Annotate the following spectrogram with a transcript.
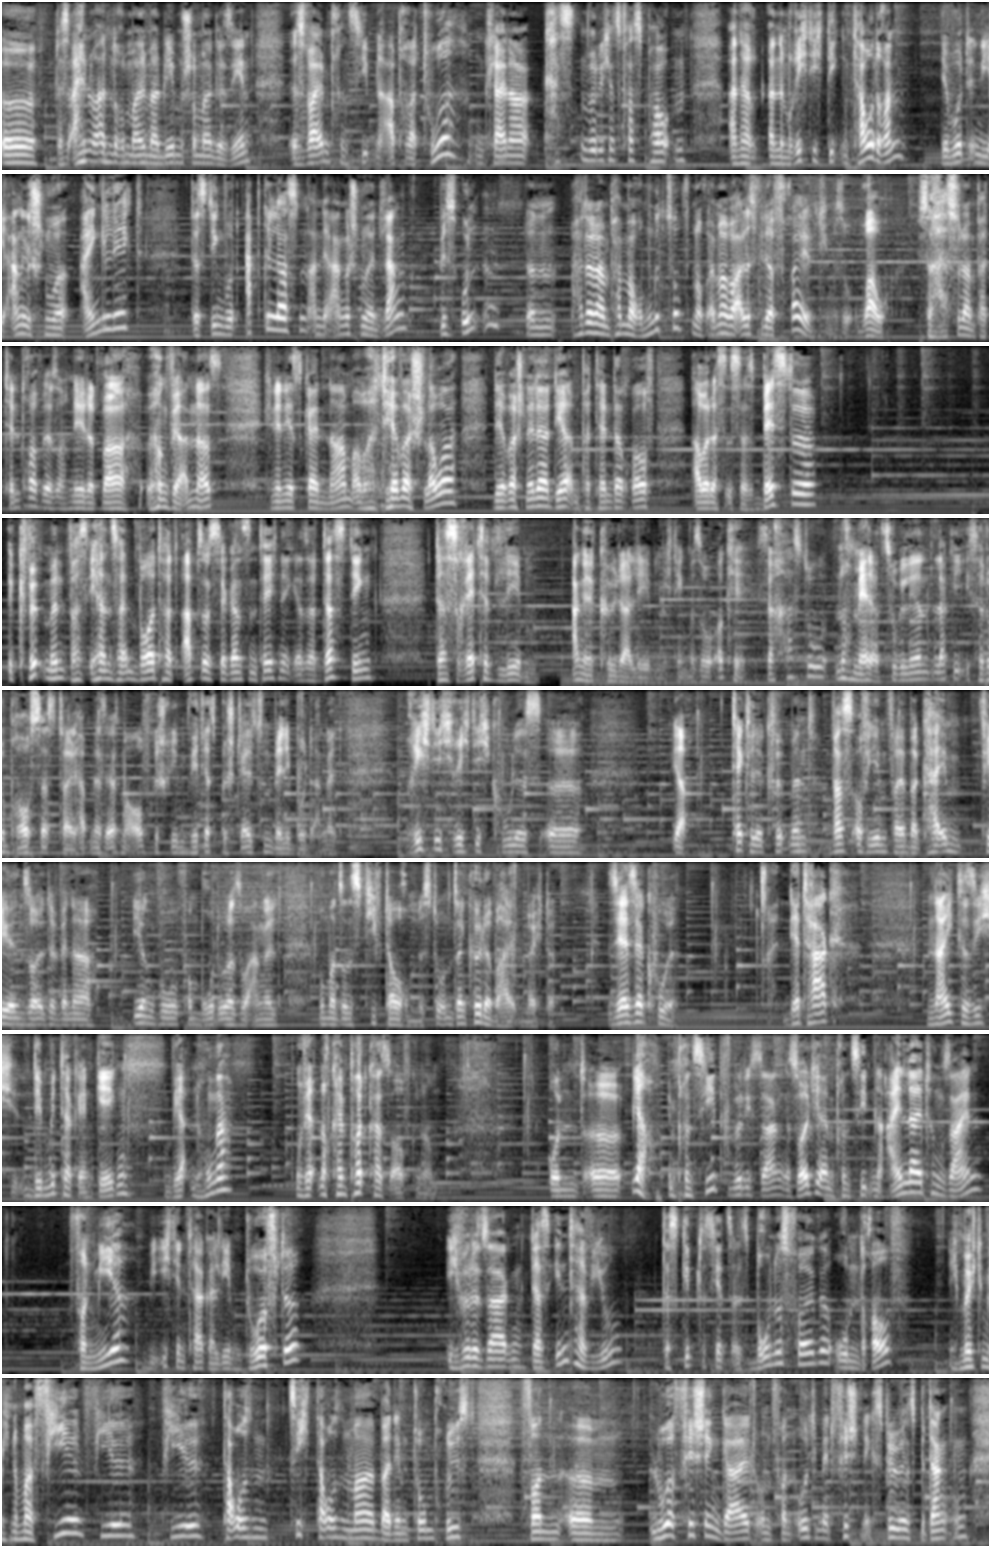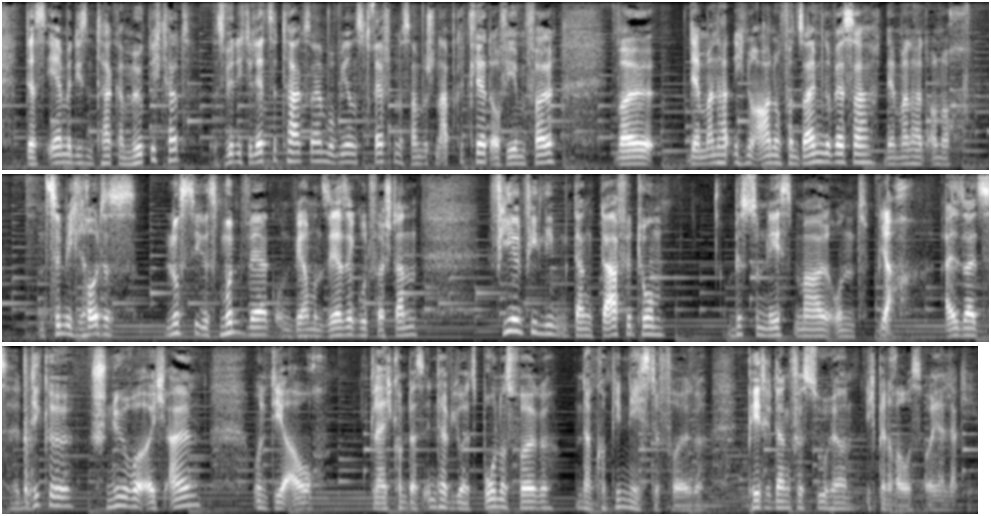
äh, das ein oder andere Mal in meinem Leben schon mal gesehen. Es war im Prinzip eine Apparatur, ein kleiner Kasten, würde ich jetzt fast behaupten, an, an einem richtig dicken Tau dran. Der wurde in die Angelschnur eingelegt. Das Ding wurde abgelassen an der Angelschnur entlang bis unten. Dann hat er da ein paar Mal rumgezupft und auf einmal war alles wieder frei. Ich war so, wow. Ich so, hast du da ein Patent drauf? Er sagt, nee, das war irgendwer anders. Ich nenne jetzt keinen Namen, aber der war schlauer, der war schneller, der hat ein Patent da drauf. Aber das ist das Beste, Equipment, was er an seinem Board hat, abseits der ganzen Technik. Er sagt, das Ding, das rettet Leben. Angelköderleben. Ich denke mir so, okay, ich sag, hast du noch mehr dazu gelernt, Lucky? Ich sag, du brauchst das Teil. Hab mir das erstmal aufgeschrieben, wird jetzt bestellt zum Bellyboot-Angeln. Richtig, richtig cooles, äh, ja, Tackle-Equipment, was auf jeden Fall bei keinem fehlen sollte, wenn er irgendwo vom Boot oder so angelt, wo man sonst tief tauchen müsste und seinen Köder behalten möchte. Sehr, sehr cool. Der Tag neigte sich dem Mittag entgegen. Wir hatten Hunger und wir hatten noch keinen Podcast aufgenommen. Und äh, ja, im Prinzip würde ich sagen, es sollte ja im Prinzip eine Einleitung sein von mir, wie ich den Tag erleben durfte. Ich würde sagen, das Interview, das gibt es jetzt als Bonusfolge obendrauf. Ich möchte mich nochmal viel, viel, viel, tausend, zigtausend Mal bei dem Tom Prüst von ähm, Lure Fishing Guide und von Ultimate Fishing Experience bedanken, dass er mir diesen Tag ermöglicht hat. Es wird nicht der letzte Tag sein, wo wir uns treffen, das haben wir schon abgeklärt, auf jeden Fall, weil der Mann hat nicht nur Ahnung von seinem Gewässer, der Mann hat auch noch ein ziemlich lautes, lustiges Mundwerk und wir haben uns sehr, sehr gut verstanden. Vielen, vielen lieben Dank dafür, Tom. Bis zum nächsten Mal und ja, allseits dicke Schnüre euch allen und dir auch. Gleich kommt das Interview als Bonusfolge und dann kommt die nächste Folge. Petri, Dank fürs Zuhören. Ich bin raus, euer Lucky.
